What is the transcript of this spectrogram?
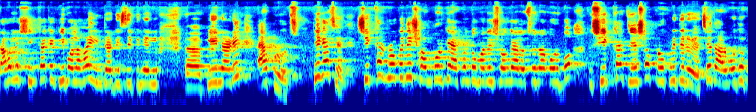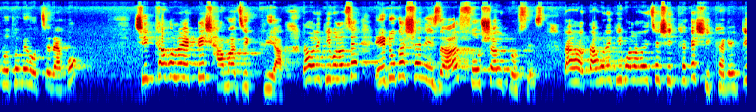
তাহলে শিক্ষাকে কি বলা হয়? ইন্টারডিসিপ্লিনারি প্লিনারি অ্যাপ্রোচ ঠিক আছে? শিক্ষার প্রকৃতি সম্পর্কে এখন তোমাদের সঙ্গে আলোচনা করব। শিক্ষার যেসব প্রকৃতি রয়েছে, তার মধ্যে প্রথমে হচ্ছে দেখো, শিক্ষা হলো একটি সামাজিক ক্রিয়া। তাহলে কি বলেছে? Education is a social process তাহলে কি বলা হয়েছে শিক্ষাকে? শিক্ষাকে একটি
